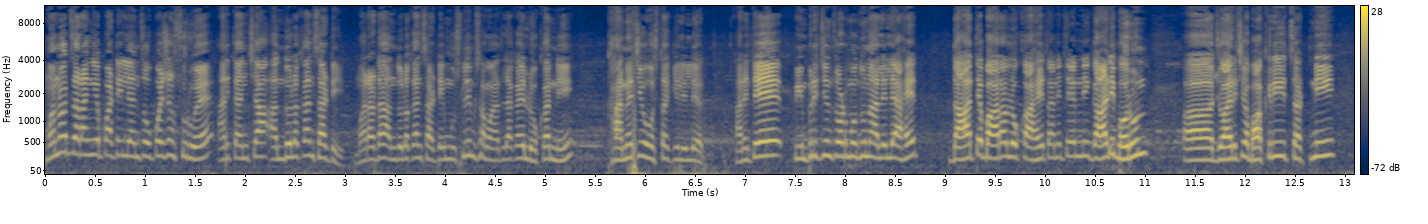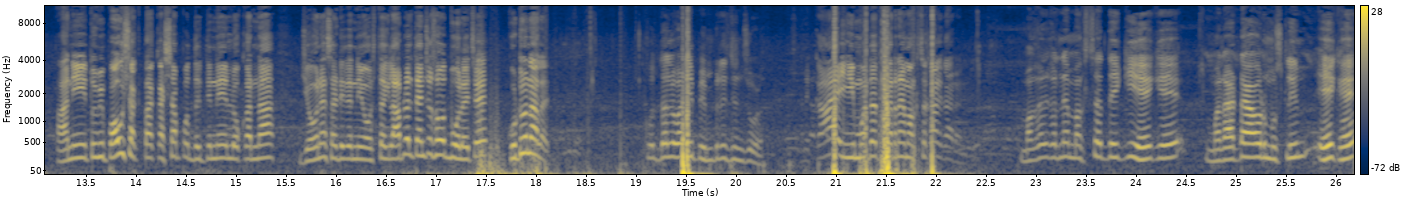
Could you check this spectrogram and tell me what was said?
मनोज जरांगे पाटील यांचं उपोषण सुरू आहे आणि त्यांच्या आंदोलकांसाठी मराठा आंदोलकांसाठी मुस्लिम समाजातल्या काही लोकांनी खाण्याची व्यवस्था केलेली आहे आणि ते पिंपरी चिंचवडमधून आलेले आहेत. दहा ते बारा लोक आहेत आणि त्यांनी गाडी भरून अ, ज्वारीच्या भाकरी चटणी आणि तुम्ही पाहू शकता कशा पद्धतीने लोकांना जेवण्यासाठी त्यांनी व्यवस्था केली. आपल्याला त्यांच्यासोबत बोलायचं आहे कुठून आलाय? कुदलवाड़ी पिंपरी चिंचवड़. आणि काय ही मदत करण्यामागचं काय कारण आहे? मगर करने मकसद एक ही कि मराठा और मुस्लिम एक है.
